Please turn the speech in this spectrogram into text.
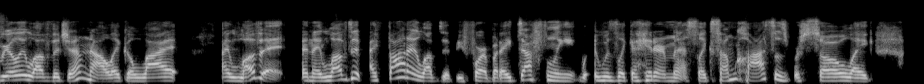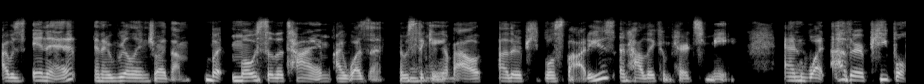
really love the gym now like a lot I love it. And I loved it. I thought I loved it before, but I definitely, it was like a hit or miss. Like some classes were so like, I was in it and I really enjoyed them. But most of the time I wasn't. I was mm-hmm. thinking about other people's bodies and how they compared to me and what other people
